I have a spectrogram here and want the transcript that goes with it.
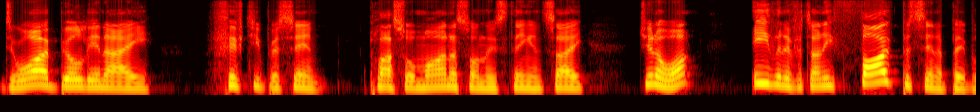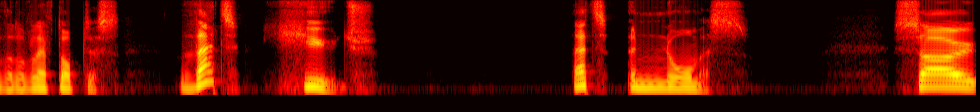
do I build in a 50% plus or minus on this thing and say, do you know what? Even if it's only 5% of people that have left Optus, that's huge. That's enormous. So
